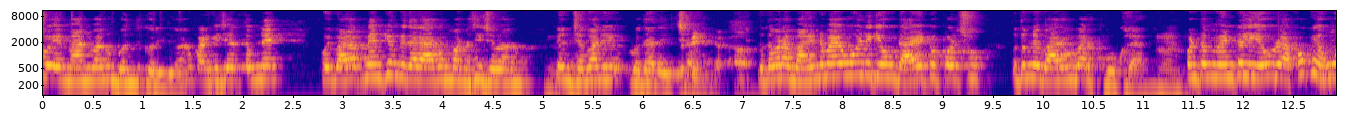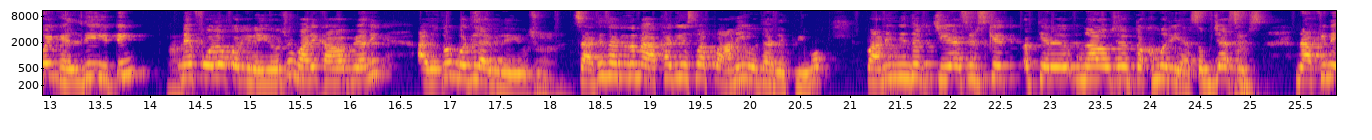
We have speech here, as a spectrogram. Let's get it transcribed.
છો એ માનવાનું બંધ કરી દેવાનું કારણ કે જ્યારે તમને કોઈ બાળકને એમ કેમ કે તારે આ રૂમમાં નથી જવાનું તો એને જવાની વધારે ઈચ્છા તો તમારા માઇન્ડમાં એવું હોય ને કે હું ડાયટ ઉપર છું તો તમને વારંવાર ભૂખ લાગે. પણ તમે મેન્ટલી એવું રાખો કે હું એક હેલ્ધી ઇટિંગ ને ફોલો કરી રહ્યો છું. મારી ખાવા પીવાની આદતો બદલાવી રહ્યો છું. સાથે સાથે તમે આખા દિવસમાં પાણી વધારે પીવો. પાણીની અંદર ચિયા સીડ્સ કે અત્યારે ઉનાળો છે તખમરિયા સબ્જા સીડ્સ નાખીને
